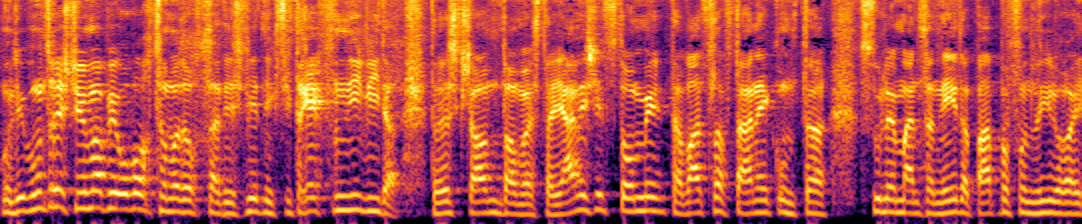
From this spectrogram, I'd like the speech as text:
Und ich habe unsere Stürmer beobachtet und haben gedacht, nein, das wird nichts, die treffen nie wieder. Da ist gestanden damals der Janis jetzt Tommy, der Václav Danek und der Suleiman Sané, der Papa von Leroy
